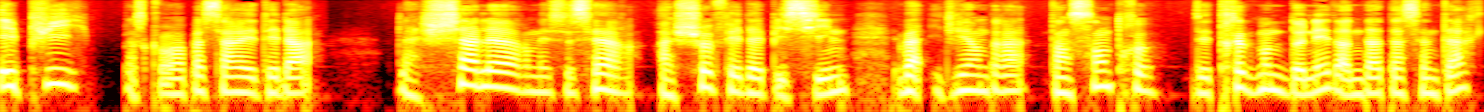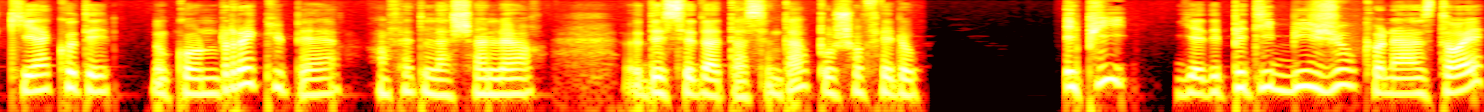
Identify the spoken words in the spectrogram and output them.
Et puis, parce qu'on ne va pas s'arrêter là, la chaleur nécessaire à chauffer la piscine, eh ben, il viendra d'un centre de traitement de données, d'un data center qui est à côté. Donc on récupère en fait la chaleur euh, de ces data centers pour chauffer l'eau. Et puis, il y a des petits bijoux qu'on a instaurés.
